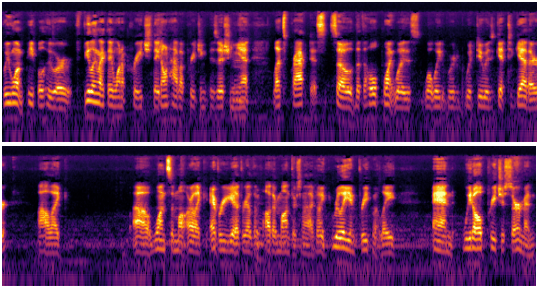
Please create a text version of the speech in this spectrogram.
we want people who are feeling like they want to preach, they don't have a preaching position Mm. yet. Let's practice. So that the whole point was what we would, would do is get together, uh, like uh, once a month or like every every other, Mm. other month or something like like really infrequently, and we'd all preach a sermon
